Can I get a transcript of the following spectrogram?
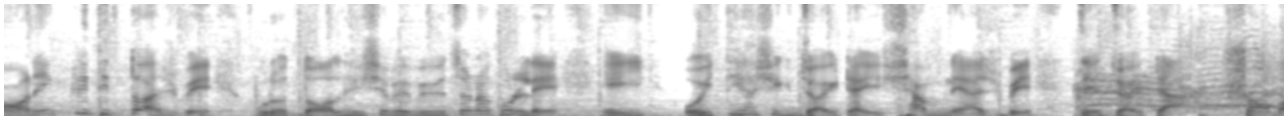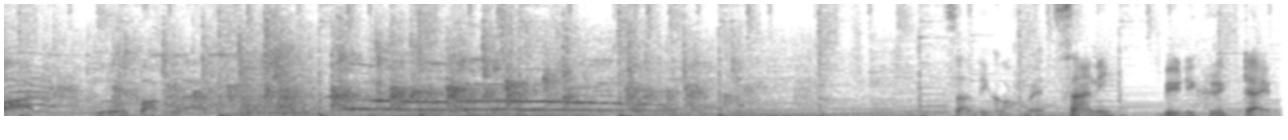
অনেক কৃতিত্ব আসবে। পুরো দল হিসেবে বিবেচনা করলে এই ঐতিহাসিক জয়টাই সামনে আসবে, যে জয়টা সবার পুরো বাংলার। Sadiq Ahmed, Sunny, BD Cric Time.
